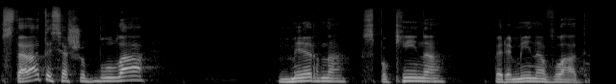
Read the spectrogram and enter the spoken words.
старатися, щоб була мирна, спокійна переміна влади.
